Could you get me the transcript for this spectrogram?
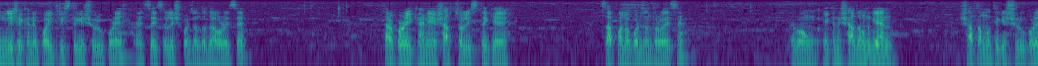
ইংলিশ এখানে পঁয়ত্রিশ থেকে শুরু করে ছেচল্লিশ পর্যন্ত দেওয়া রয়েছে। তারপর এখানে সাতচল্লিশ থেকে ছাপ্পান্ন পর্যন্ত রয়েছে। এবং এখানে সাধারণ জ্ঞান সাতান্ন থেকে শুরু করে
